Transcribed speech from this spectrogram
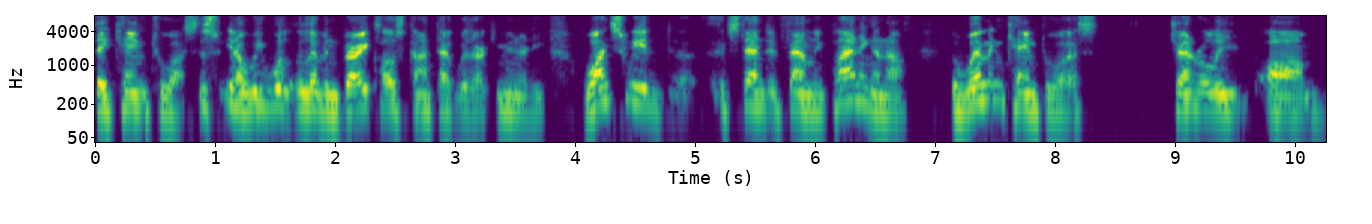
they came to us. This, you know, we, will, live in very close contact with our community. Once we had uh, extended family planning enough, the women came to us generally, um,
